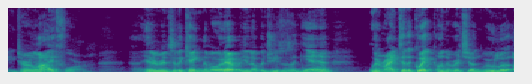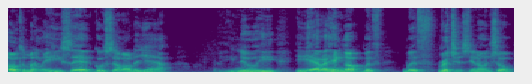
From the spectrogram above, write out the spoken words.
eternal life or enter into the kingdom or whatever? You know, but Jesus again went right to the quick on the rich young ruler. Ultimately, he said, "Go sell all that have." He knew he he had a hang up with with riches, you know, and so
